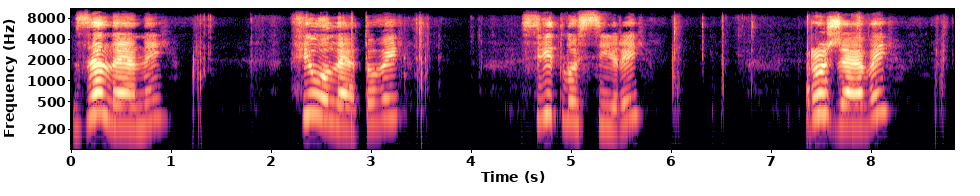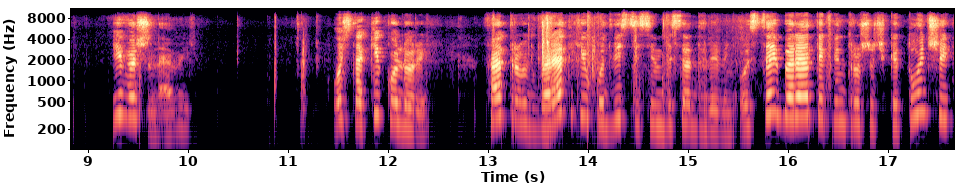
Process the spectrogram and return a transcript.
зелений, фіолетовий, світло-сірий, рожевий і вишневий. Ось такі кольори. Фетрових беретиків по 270 гривень. Ось цей беретик, він трошечки тонший,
